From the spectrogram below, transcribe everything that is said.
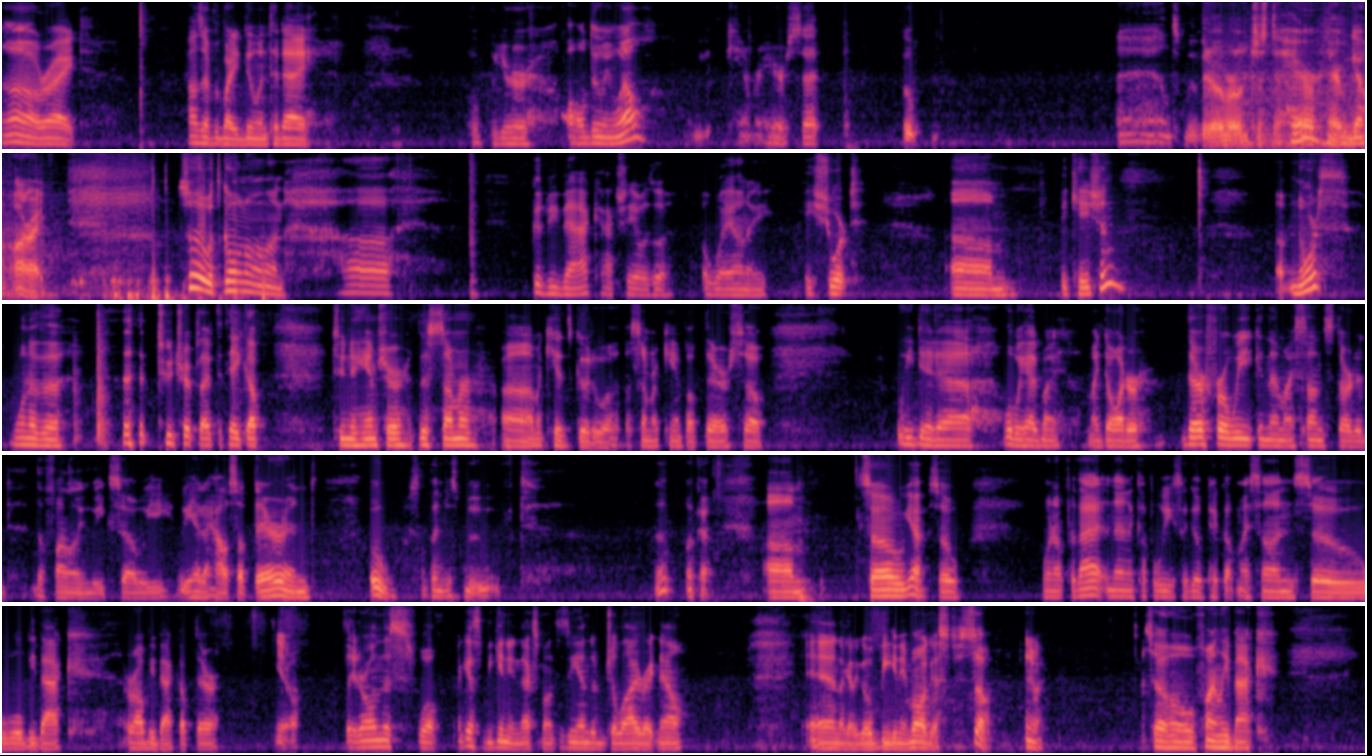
All right. How's everybody doing today? Hope you're all doing well. Let me get the camera here set. Oop. And let's move it over just a hair. There we go. All right. So, what's going on? Uh, good to be back. Actually, I was uh, away on a, a short um, vacation up north. One of the two trips I have to take up to New Hampshire this summer. Uh, my kids go to a, a, summer camp up there, so we did. Uh, well, we had my my daughter there for a week, and then my son started the following week. So we we had a house up there, and oh, something just moved. Oh, okay. Um, so yeah, so went up for that, and then a couple weeks I go pick up my son. So we'll be back, or I'll be back up there. You know, later on this, well, I guess beginning next month is the end of July right now. And I got to go beginning of August. So, anyway, so finally back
